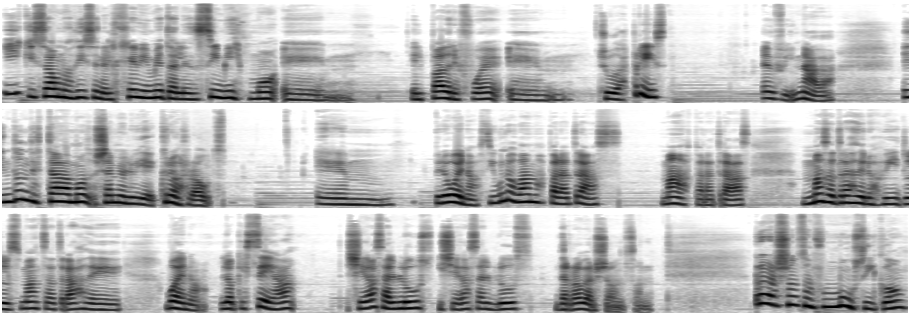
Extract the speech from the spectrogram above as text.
Y quizá unos dicen el heavy metal en sí mismo. Eh, el padre fue eh, Judas Priest. En fin, nada. ¿En dónde estábamos? Ya me olvidé. Crossroads. Em, pero bueno, si uno va más para atrás, más para atrás, más atrás de los Beatles, más atrás de, bueno, lo que sea, llegas al blues y llegas al blues de Robert Johnson. Robert Johnson fue un músico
